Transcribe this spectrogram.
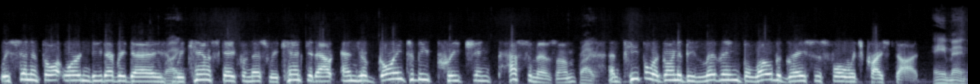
we sin in thought, word, and deed every day. Right. We can't escape from this. We can't get out. And you're going to be preaching pessimism. Right. And people are going to be living below the graces for which Christ died. Amen.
